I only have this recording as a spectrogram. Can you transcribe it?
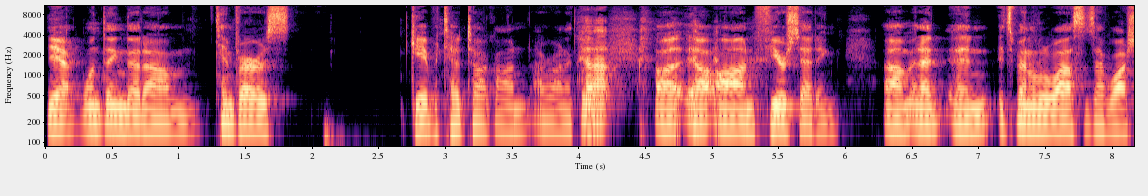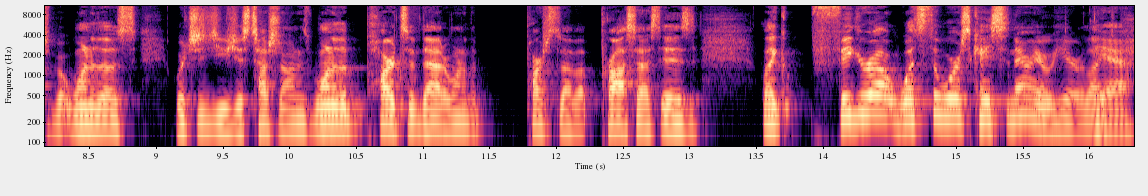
Yeah, one thing that um, Tim Ferriss gave a TED talk on, ironically, uh, uh, on fear setting, um, and I, and it's been a little while since I've watched it, but one of those, which is you just touched on, is one of the parts of that, or one of the parts of the process is like figure out what's the worst case scenario here. Like Yeah.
